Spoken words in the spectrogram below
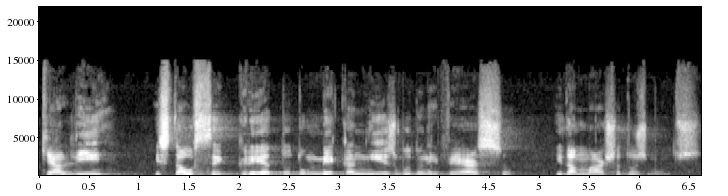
que ali está o segredo do mecanismo do universo e da marcha dos mundos.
